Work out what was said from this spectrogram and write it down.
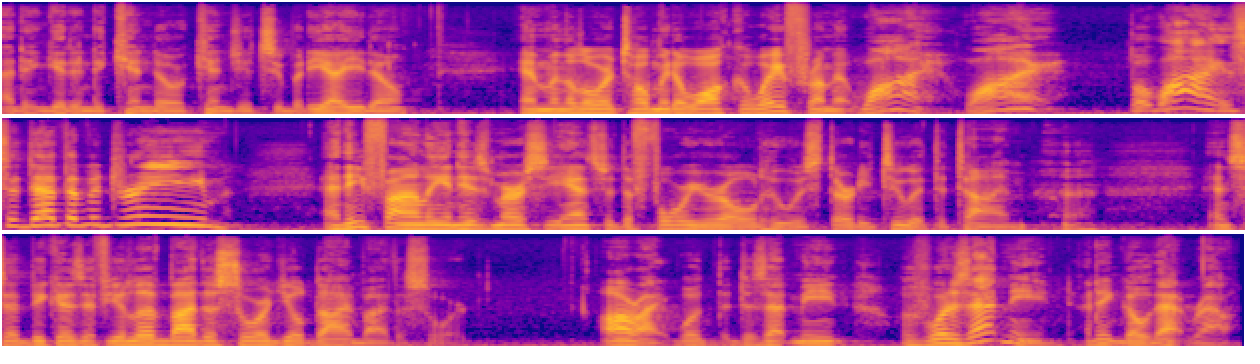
I didn't get into Kendo or Kenjutsu, but Iaido. And when the Lord told me to walk away from it, why? Why? But why? It's the death of a dream. And he finally, in his mercy, answered the four year old who was 32 at the time and said, Because if you live by the sword, you'll die by the sword. All right, what does that mean? What does that mean? I didn't go that route.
